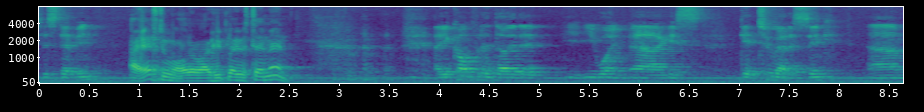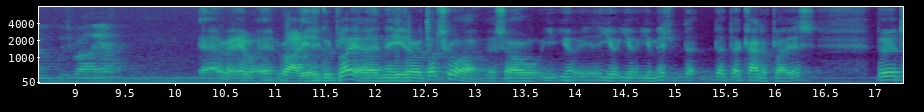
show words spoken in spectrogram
to step in? I have to, otherwise we play with ten men. Are you confident though that you, you won't, uh, I guess, get too out of sync um, with Riley out? Yeah, Riley is a good player and he's a top scorer. So you you you, you miss that, that, that kind of players. But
